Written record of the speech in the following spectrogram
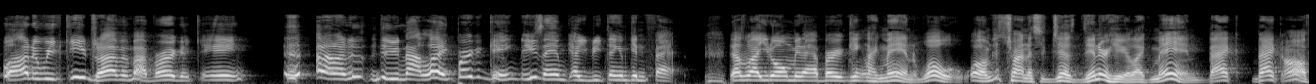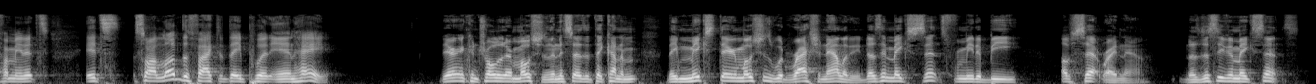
Why do we keep driving by Burger King? do you not like Burger King? Do you say do you think I'm getting fat? That's why you don't want me to have Burger King. Like, man, whoa, whoa! I'm just trying to suggest dinner here. Like, man, back back off. I mean, it's it's. So I love the fact that they put in, hey, they're in control of their emotions, and it says that they kind of they mix their emotions with rationality. Does it make sense for me to be upset right now? Does this even make sense?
